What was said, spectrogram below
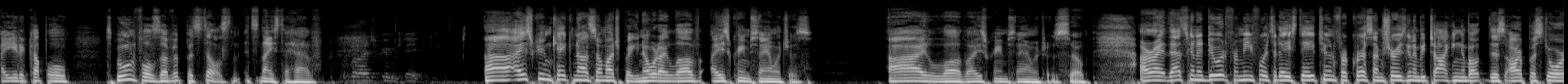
I eat a couple spoonfuls of it, but still, it's, it's nice to have. Uh, ice cream cake, not so much, but you know what I love? Ice cream sandwiches. I love ice cream sandwiches. So, all right, that's going to do it for me for today. Stay tuned for Chris. I'm sure he's going to be talking about this ARPA story.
